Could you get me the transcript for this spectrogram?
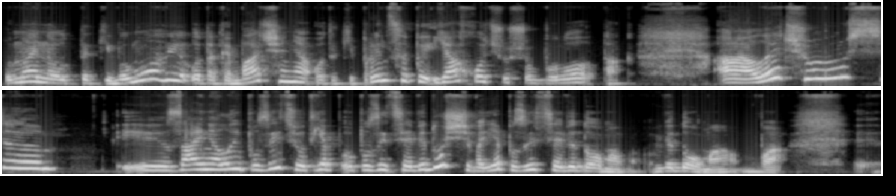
У мене от такі вимоги, отаке бачення, отакі принципи. Я хочу, щоб було так. Але чомусь е, зайняли позицію. От є позиція ведущого, є позиція відомого. відомого. Е,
